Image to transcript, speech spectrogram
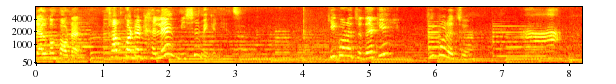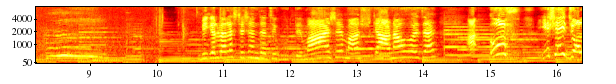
ট্যালকম পাউডার সব কটা ঢেলে মিশে মেখে নিয়েছে। কি করেছ, দেখি? কি করেছ? বিকেলবেলা স্টেশন যাচ্ছে ঘুরতে। মা আসে মাসকে আনাও হয়ে যায়। উফ! এসেই জল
